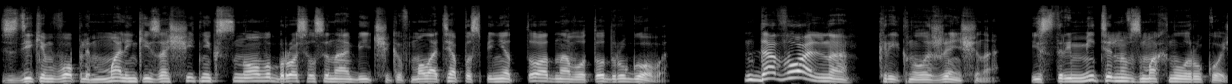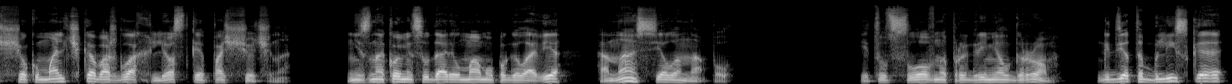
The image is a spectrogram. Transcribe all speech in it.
С диким воплем маленький защитник снова бросился на обидчиков, молотя по спине то одного, то другого. «Довольно!» — крикнула женщина и стремительно взмахнула рукой. Щеку мальчика обожгла хлесткая пощечина. Незнакомец ударил маму по голове, она села на пол. И тут словно прогремел гром. Где-то близко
